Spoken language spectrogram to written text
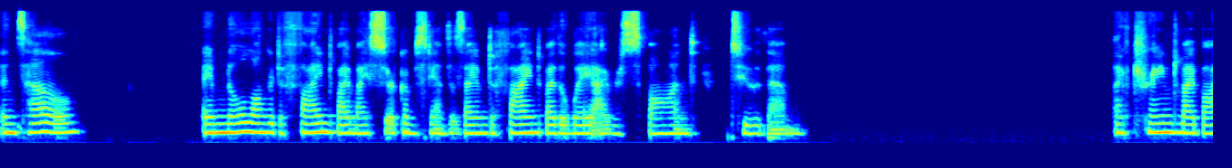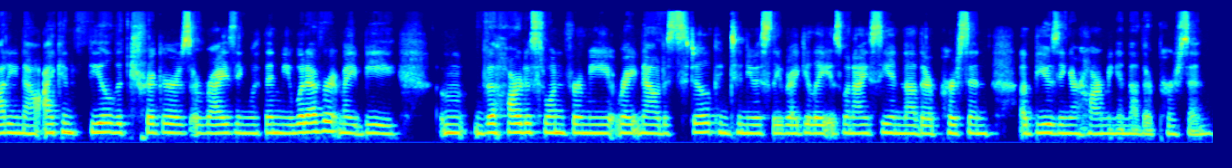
until I am no longer defined by my circumstances. I am defined by the way I respond to them. I've trained my body now. I can feel the triggers arising within me, whatever it might be. The hardest one for me right now to still continuously regulate is when I see another person abusing or harming another person.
